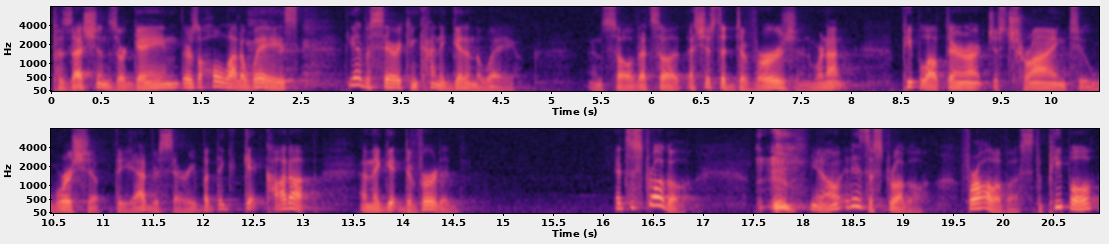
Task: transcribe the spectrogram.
possessions or gain. There's a whole lot of ways the adversary can kind of get in the way. And so that's, a, that's just a diversion. We're not, people out there aren't just trying to worship the adversary, but they get caught up and they get diverted. It's a struggle. you know, it is a struggle for all of us. The people,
